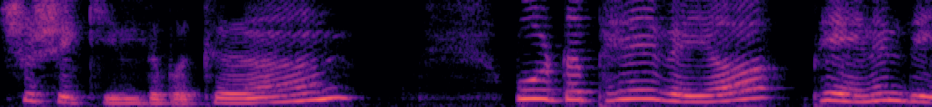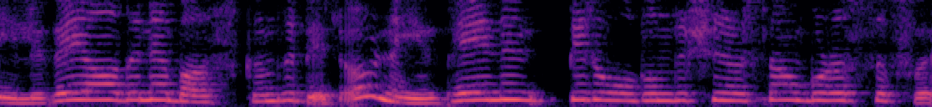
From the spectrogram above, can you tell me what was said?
şu şekilde bakın. Burada P veya P'nin değili veya da ne baskındı 1. Örneğin P'nin 1 olduğunu düşünürsen burası 0.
